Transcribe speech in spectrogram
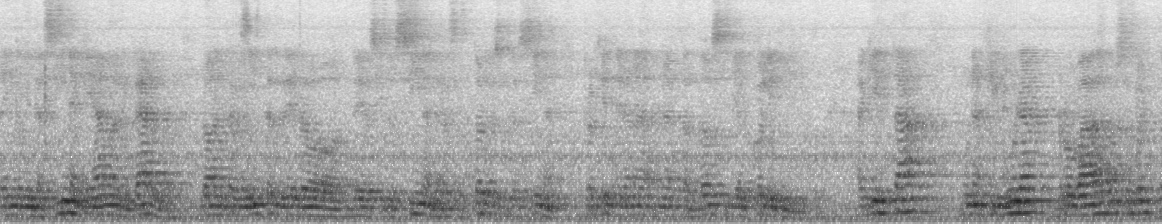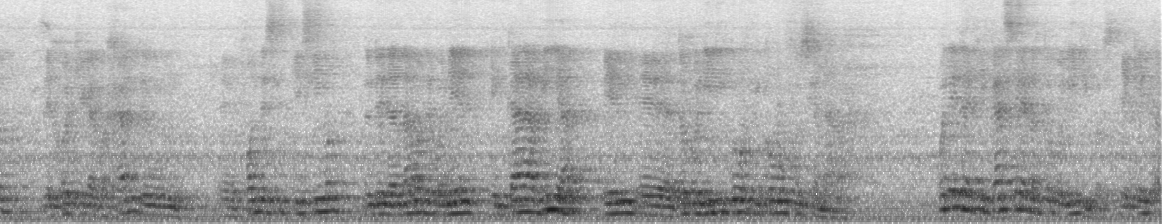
la indometacina que ama Ricardo, los antagonistas de, lo, de oxitocina, del receptor de oxitocina, progesterona en altas dosis y alcohol etílico. Aquí está una figura robada, por supuesto, de Jorge Carvajal, de un eh, fondo que hicimos, donde tratamos de poner en cada vía el eh, tocolítico y cómo funcionaba. ¿Cuál es la eficacia de los tocolíticos? ¿De qué está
